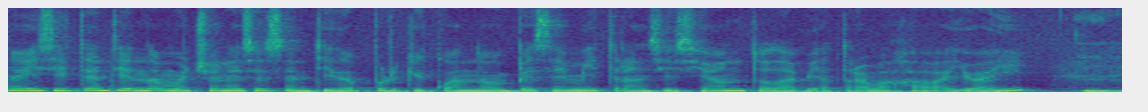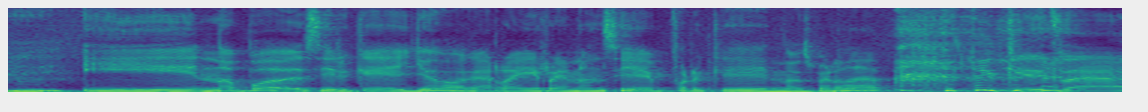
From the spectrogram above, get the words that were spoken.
Y sí te entiendo mucho en ese sentido porque cuando empecé mi transición todavía trabajaba yo ahí y no puedo decir que yo agarré y renuncié porque no es verdad. Quizá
